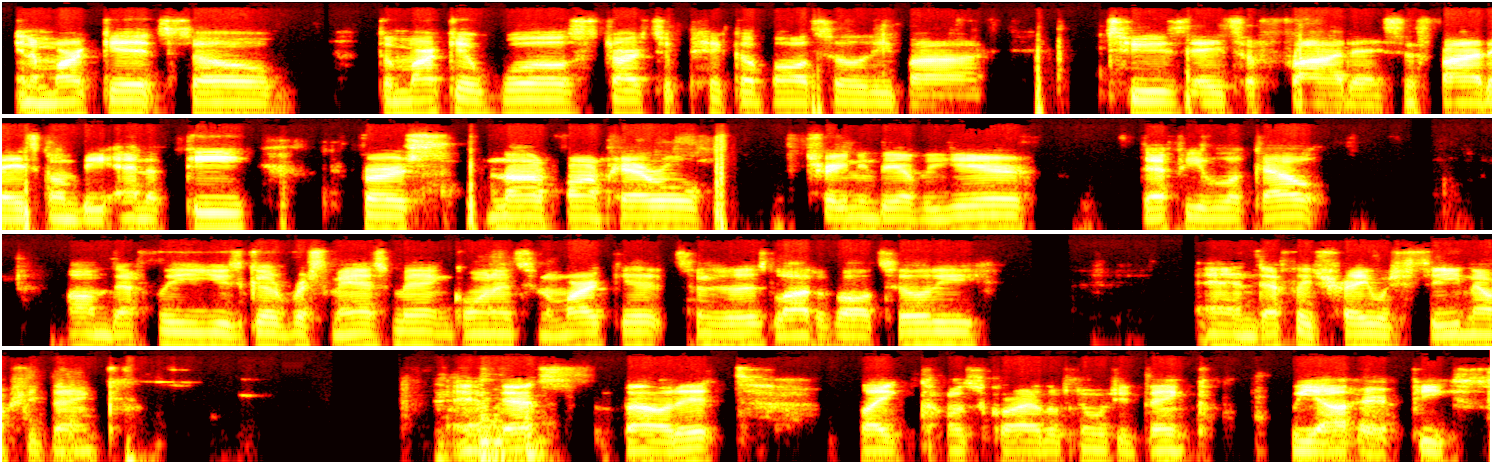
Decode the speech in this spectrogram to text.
in the market. So the market will start to pick up volatility by Tuesday to Friday. Since Friday is going to be NFP, first non-farm payroll trading day of the year. Definitely look out um, definitely use good risk management going into the market since there's a lot of volatility, and definitely trade what you see, know what you think. And that's about it. Like, comment, subscribe, let us know what you think. We out here. Peace.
